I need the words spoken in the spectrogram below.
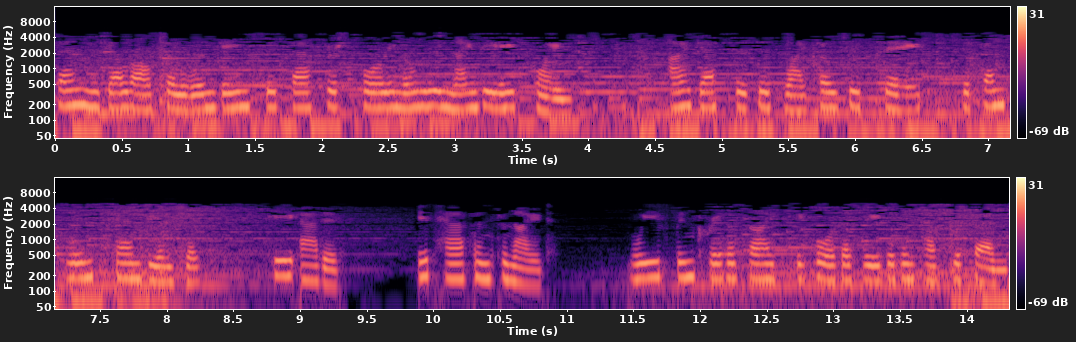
San Miguel also won Game 6 after scoring only 98 points. I guess this is why coaches say, defense wins championships, he added. It happened tonight. We've been criticized before that we didn't have defense.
